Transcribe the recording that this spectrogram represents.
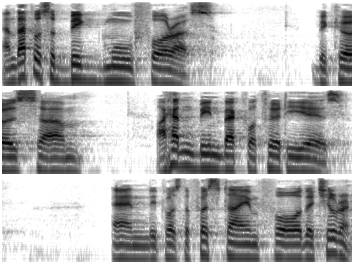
and that was a big move for us because um, I hadn't been back for 30 years. And it was the first time for the children.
